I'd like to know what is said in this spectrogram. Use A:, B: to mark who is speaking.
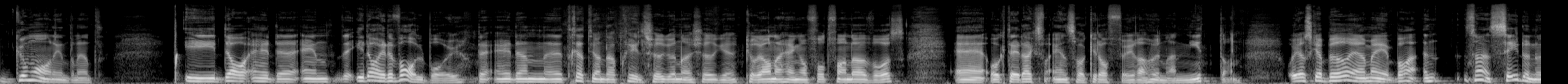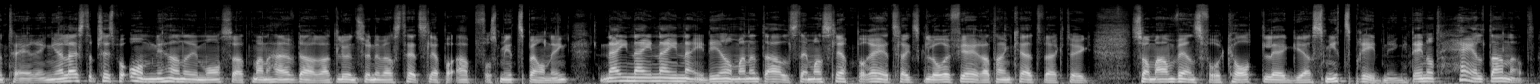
A: God morgon internet! Idag är det, en, idag är det valborg. Det är den eh, 30 april 2020. Corona hänger fortfarande över oss eh, och det är dags för En sak idag 419. Och jag ska börja med bara en sån här sidonotering. Jag läste precis på Omni här nu i morse att man hävdar att Lunds universitet släpper app för smittspårning. Nej, nej, nej, nej, det gör man inte alls. Det man släpper är ett slags glorifierat enkätverktyg som används för att kartlägga smittspridning. Det är något helt annat.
